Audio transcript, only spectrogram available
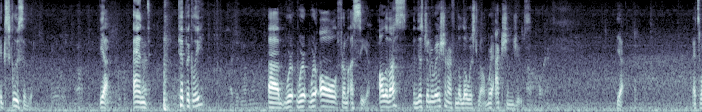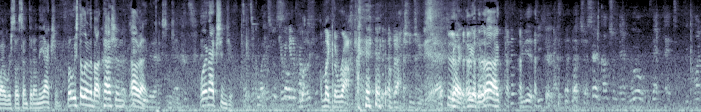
exclusively. Yeah, and typically, uh, we're, we're, we're all from Asiya. All of us in this generation are from the lowest realm. We're action Jews. Yeah. That's why we're so centered on the action. But we still learn about passion. All right. Even action Jews. We're an action Jew. Can we get a promotion? I'm like the rock of action Jews. Right. We got the rock. We need a t-shirt. Once your soul comes from that world, is that, that you can't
